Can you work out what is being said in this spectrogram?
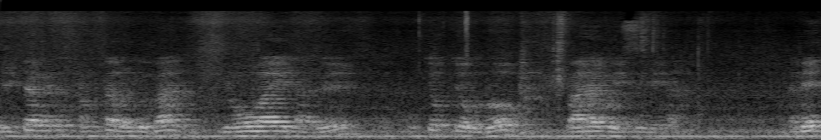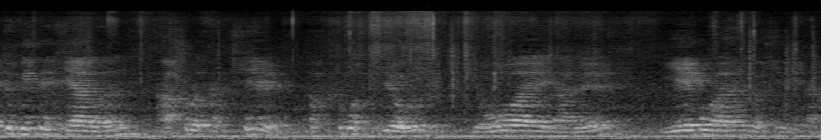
1장에서 잠깐 언급한 여호와의 날을 본격적으로 말하고 있습니다. 메뚜기 때 재앙은 앞으로 닥칠 더 크고 두려운 여호와의 날을 예고하는 것입니다.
